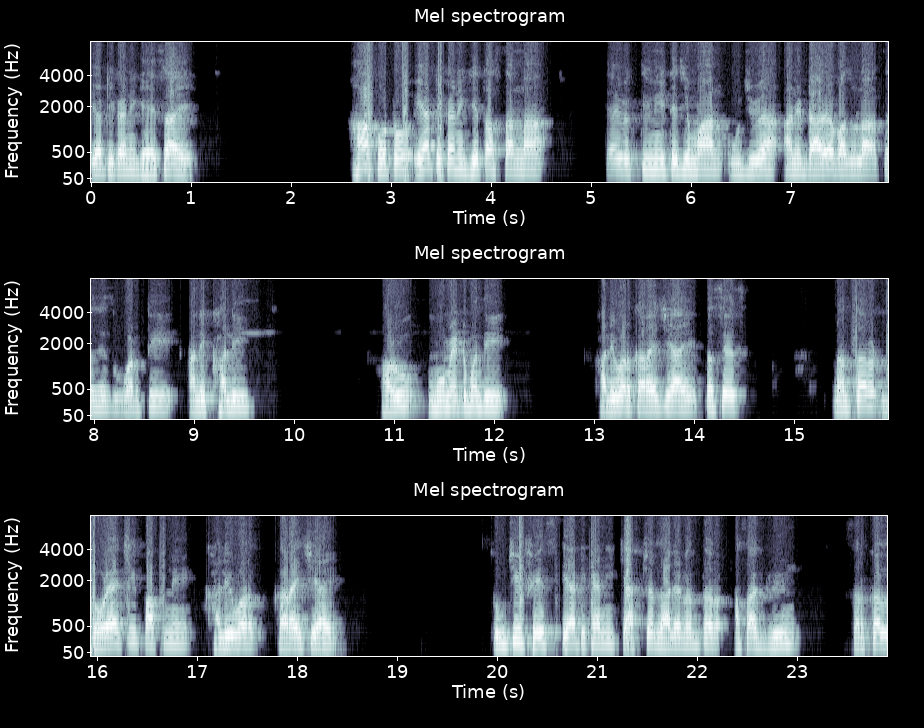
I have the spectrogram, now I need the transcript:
या ठिकाणी घ्यायचा आहे. हा फोटो या ठिकाणी घेत असताना त्या व्यक्तीने त्याची मान उजव्या आणि डाव्या बाजूला तसेच वरती आणि खाली हळू मुवमेंटमध्ये खालीवर करायची आहे. तसेच नंतर डोळ्याची पापणी खालीवर करायची आहे. तुमची फेस या ठिकाणी कॅप्चर झाल्यानंतर असा ग्रीन सर्कल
